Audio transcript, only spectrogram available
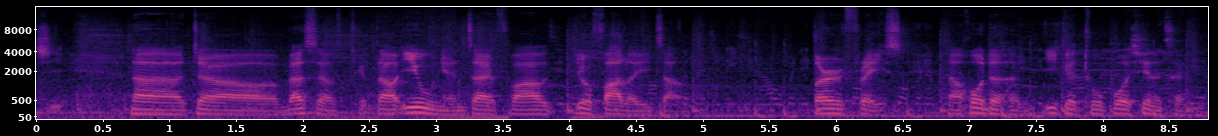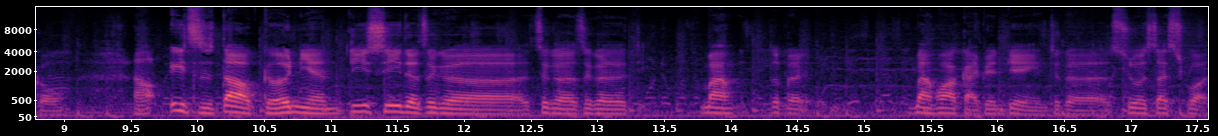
辑。那叫 Vessel 到一五年再发又发了一张 Blurry Face，然后获得很一个突破性的成功，然后一直到隔年 DC 的这个这个这个漫这个漫画改编电影这个 Suicide Squad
